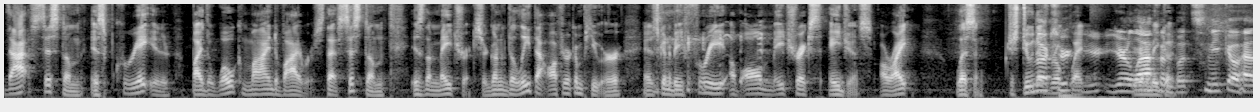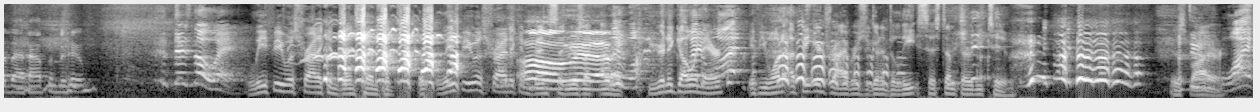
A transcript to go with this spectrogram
That system is created by the Woke Mind virus. That system is the Matrix. You're going to delete that off your computer, and it's going to be free of all Matrix agents. All right? Listen, just do this real you're, quick. you're, you're You're laughing, but Sneako had that happen to him. There's no way. Leafy was trying to convince him. To, Leafy was trying to convince Oh, him. He was like, oh, man. "All Wait, you're gonna go in there. what? If you want to update your drivers, you're gonna delete System 32." It's fire. Why?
